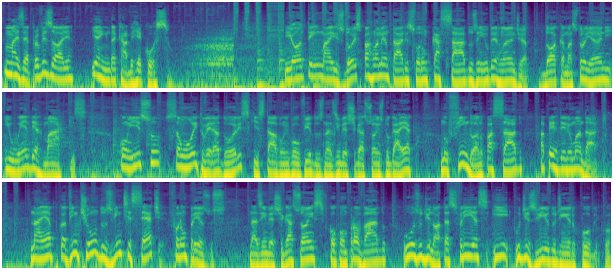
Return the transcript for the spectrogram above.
mas é provisória e ainda cabe recurso. E ontem, mais dois parlamentares foram caçados em Uberlândia: Doca Mastroianni e Wender Marques. Com isso, são oito vereadores que estavam envolvidos nas investigações do GAECO no fim do ano passado a perderem o mandato. Na época, 21 dos 27 foram presos. Nas investigações, ficou comprovado o uso de notas frias e o desvio do dinheiro público.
